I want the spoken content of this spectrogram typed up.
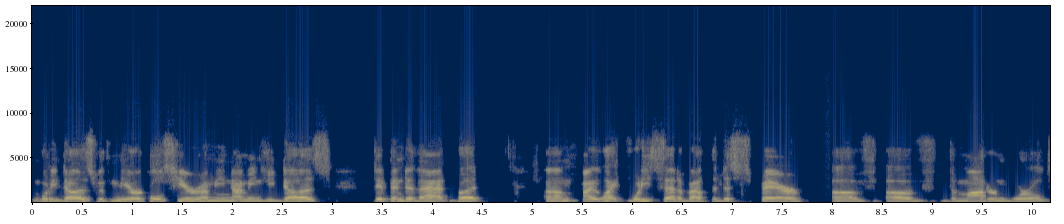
what he does with miracles here. I mean, I mean he does dip into that, but um, I like what he said about the despair of of the modern world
